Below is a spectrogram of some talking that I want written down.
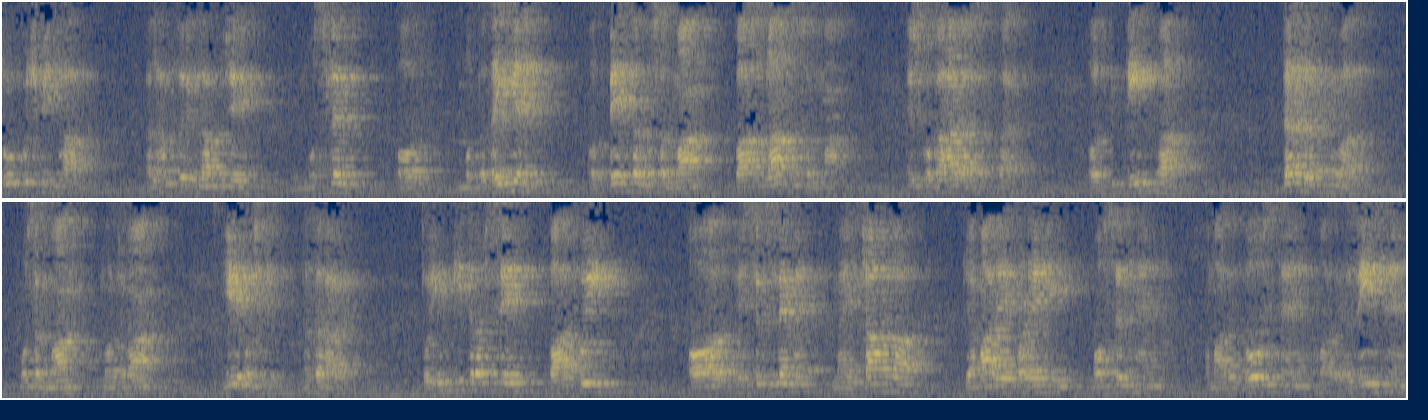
جو کچھ بھی تھا الحمدللہ مجھے مسلم اور متدین اور بہتر مسلمان باخلاق مسلمان جس کو کہا جا سکتا ہے اور دین کا درد رکھنے والا مسلمان نوجوان یہ مجھے نظر آ رہے تو ان کی طرف سے بات ہوئی اور اس سلسلے میں میں یہ چاہوں گا کہ ہمارے بڑے ہی محسن ہیں ہمارے دوست ہیں ہمارے عزیز ہیں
